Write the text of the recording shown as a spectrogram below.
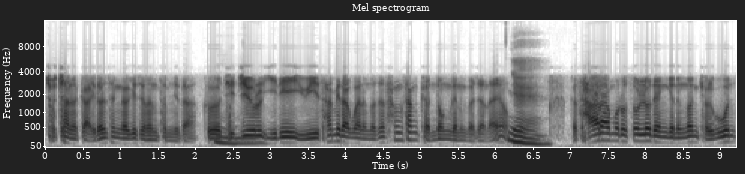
좋지 않을까 이런 생각이 저는 듭니다. 그 음. 지지율 1위, 2위, 3위라고 하는 것은 항상 변동되는 거잖아요. 예, 그러니까 사람으로 쏠려댕기는 건 결국은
